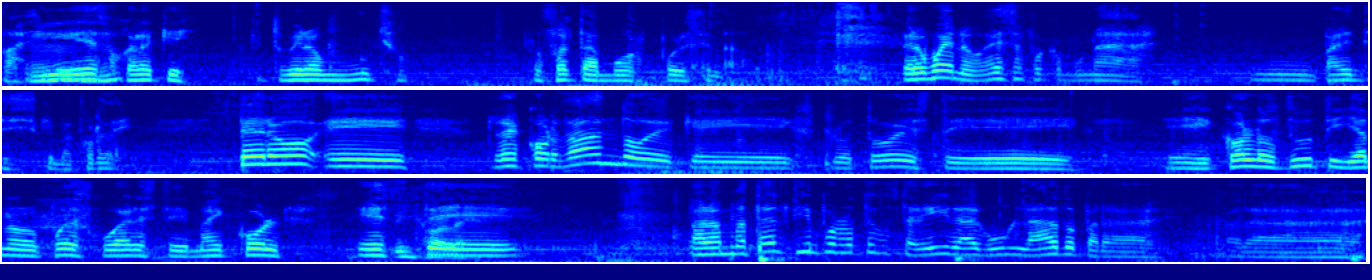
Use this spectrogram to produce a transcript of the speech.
así Mm. es ojalá que, que tuvieran mucho nos falta amor por ese lado pero bueno esa fue como una un paréntesis que me acordé pero eh, recordando de que explotó este eh, Call of Duty ya no lo puedes jugar, este Michael. Este, Híjole. Para matar el tiempo, ¿no te gustaría ir a algún lado para, para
